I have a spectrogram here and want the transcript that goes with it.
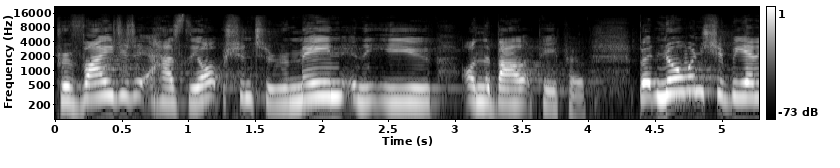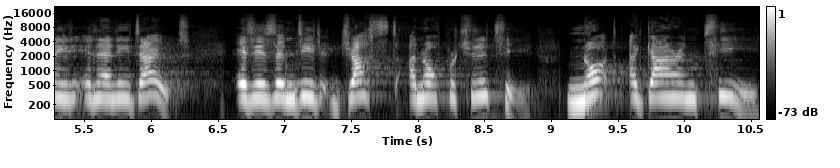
provided it has the option to remain in the EU on the ballot paper. But no one should be any, in any doubt. It is indeed just an opportunity not a guarantee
